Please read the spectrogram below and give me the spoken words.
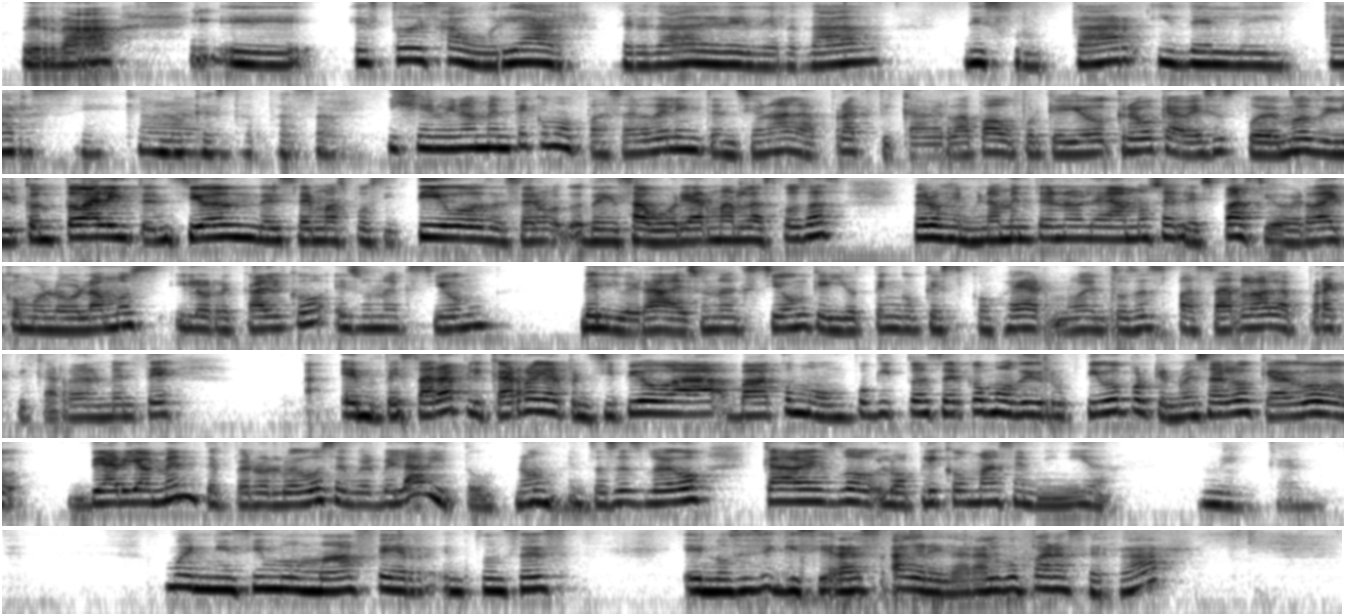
¿verdad? Eh, esto de saborear, ¿verdad? De, de verdad disfrutar y deleitarse en lo que está pasando. Y genuinamente como pasar de la intención a la práctica, ¿verdad, Pau? Porque yo creo que a veces podemos vivir con toda la intención de ser más positivos, de, ser, de saborear más las cosas, pero genuinamente no le damos el espacio, ¿verdad? Y como lo hablamos y lo recalco, es una acción deliberada, es una acción que yo tengo que escoger, ¿no? Entonces pasarlo a la práctica, realmente empezar a aplicarlo y al principio va, va como un poquito a ser como disruptivo porque no es algo que hago diariamente, pero luego se vuelve el hábito, ¿no? Entonces luego cada vez lo, lo aplico más en mi vida. Me encanta. Buenísimo, Mafer. Entonces, eh, no sé si quisieras agregar algo para cerrar.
